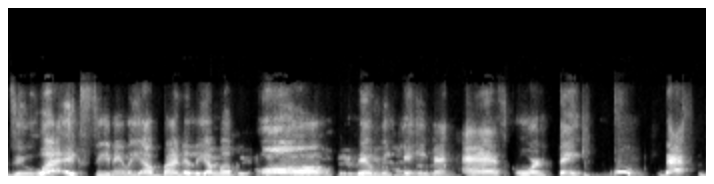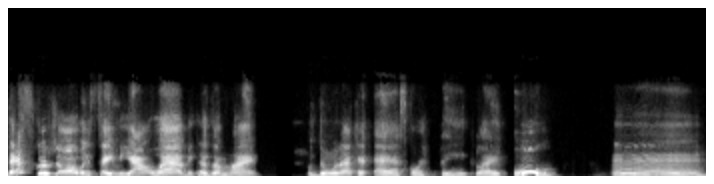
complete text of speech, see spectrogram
do what exceedingly abundantly above all that we can even ask or think. Woo, that that scripture always take me out. Why? Because I'm like, doing what I could ask or think, like, oh, mm,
